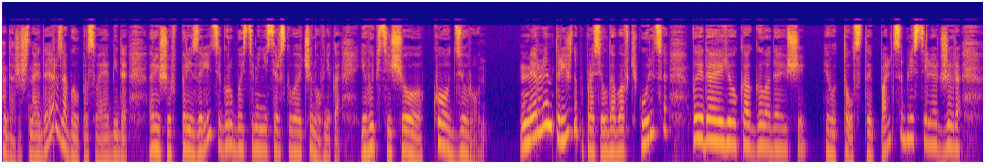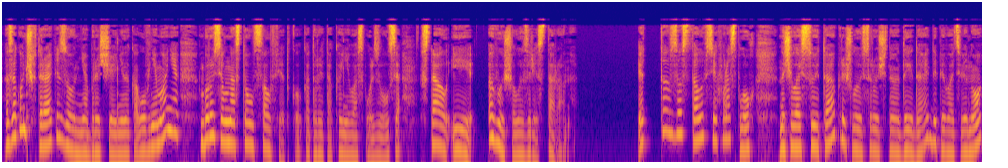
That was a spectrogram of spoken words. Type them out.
Даже Шнайдер забыл про свои обиды, решив презреть грубость министерского чиновника и выпить еще кот-дюрон. Мерлин трижды попросил добавки курицы, поедая ее как голодающий. Его толстые пальцы блестели от жира. Закончив трапезу, он, не обращая ни на кого внимания, бросил на стол салфетку, которой так и не воспользовался, встал и вышел из ресторана. Это застало всех врасплох. Началась суета, пришлось срочно доедать, допивать вино,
